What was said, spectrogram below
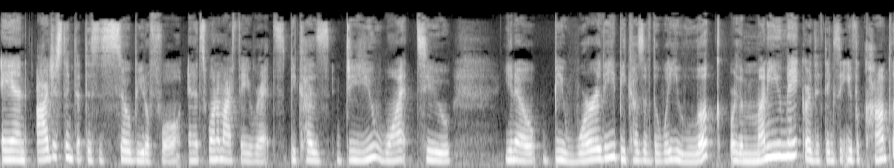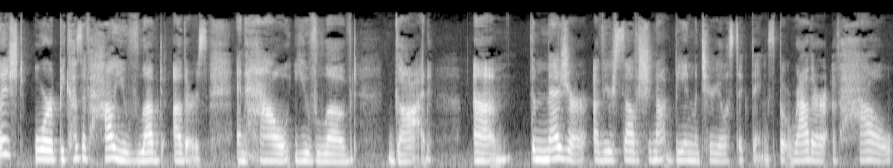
And I just think that this is so beautiful and it's one of my favorites because do you want to, you know, be worthy because of the way you look or the money you make or the things that you've accomplished or because of how you've loved others and how you've loved God? Um, the measure of yourself should not be in materialistic things, but rather of how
